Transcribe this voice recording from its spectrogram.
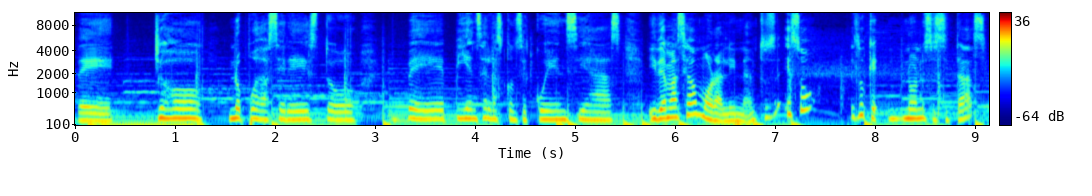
de yo no puedo hacer esto, ve, piensa en las consecuencias y demasiado moralina. Entonces, eso es lo que no necesitas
